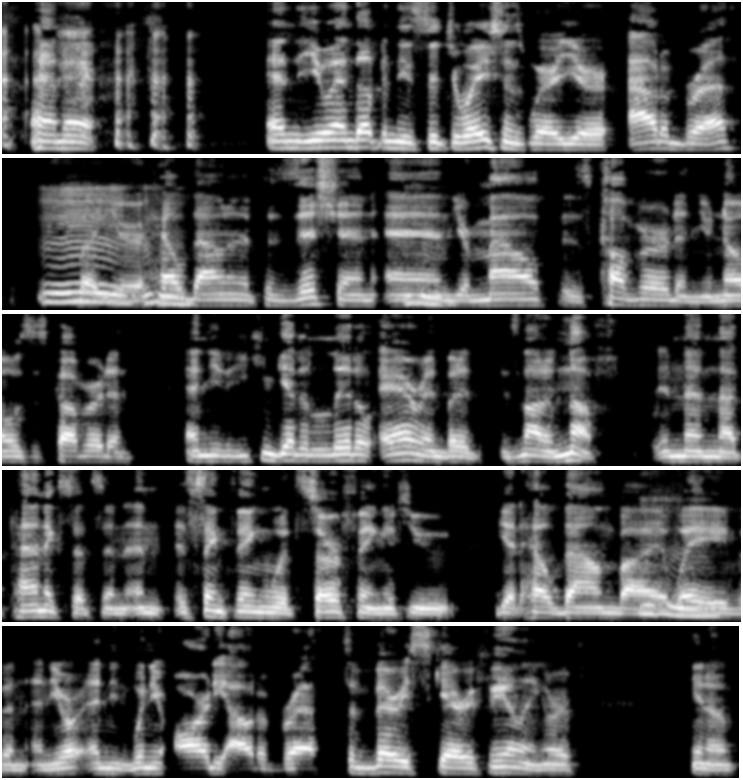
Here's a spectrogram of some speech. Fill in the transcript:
say? and uh, and you end up in these situations where you're out of breath but Mm, you're mhm. held down in a position and your mouth is covered and your nose is covered and and you, you can get a little air in but it, it's not enough and then that panic sets in and the same thing with surfing if you get held down by Mhm. a wave and and you're and when you're already out of breath it's a very scary feeling or if you know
